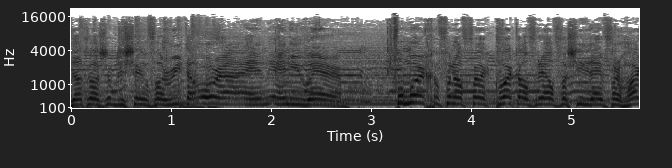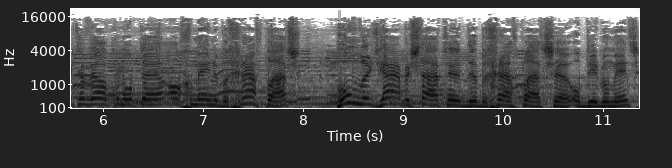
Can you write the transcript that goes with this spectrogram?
Dat was op de single van Rita Ora en Anywhere. Vanmorgen vanaf eh, kwart over elf was iedereen van harte welkom op de Algemene Begraafplaats. 100 jaar bestaat eh, de begraafplaats eh, op dit moment.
